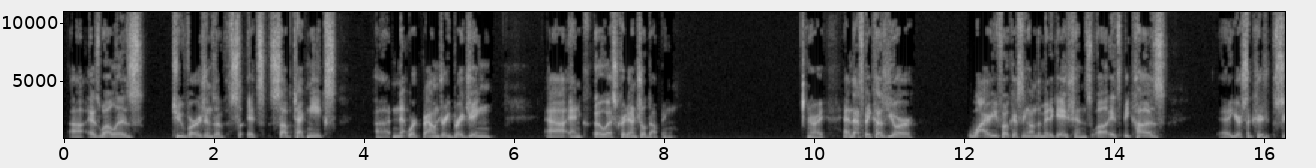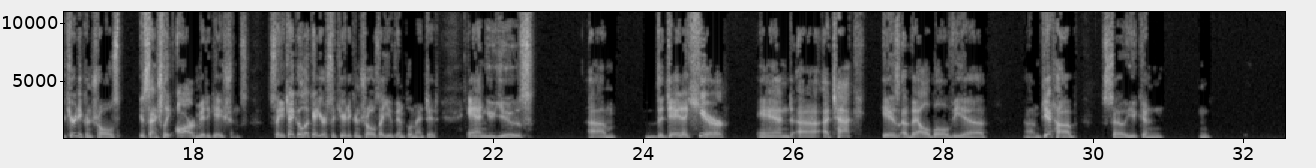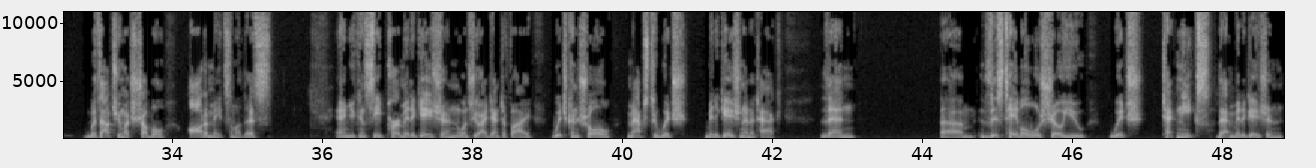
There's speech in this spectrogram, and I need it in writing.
uh, as well as two versions of its sub techniques, uh, network boundary bridging, uh, and OS credential dumping. All right, and that's because you're. Why are you focusing on the mitigations? Well, it's because uh, your secu security controls essentially are mitigations. So you take a look at your security controls that you've implemented, and you use um, the data here and attack is available via um, GitHub, so you can, without too much trouble, automate some of this. And you can see per mitigation, once you identify which control maps to which mitigation and attack, then um, this table will show you which techniques that mitigation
